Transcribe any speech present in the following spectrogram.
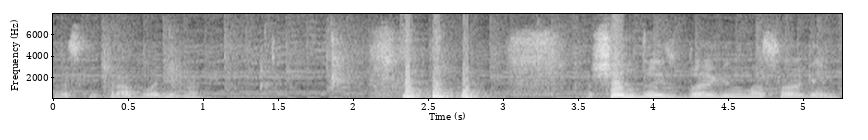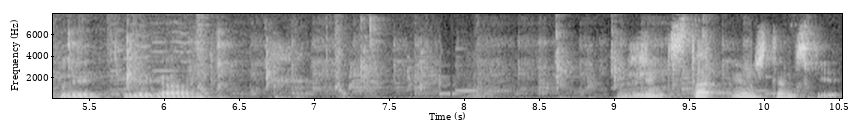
Parece que travou ali, ó. Achando dois bugs numa só gameplay. Que legal, hein? Onde a gente está e onde temos que ir.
